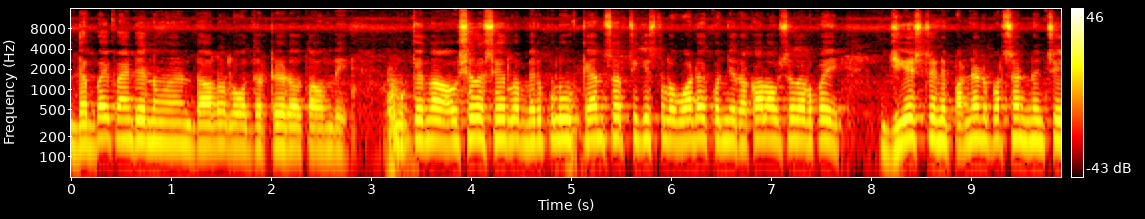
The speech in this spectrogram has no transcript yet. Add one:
డెబ్బై పాయింట్ ఎనిమిది డాలర్ల వద్ద ట్రేడ్ అవుతూ ఉంది. ముఖ్యంగా ఔషధ షేర్ల మెరుపులు క్యాన్సర్ చికిత్సలో వాడే కొన్ని రకాల ఔషధాలపై జిఎస్టీని పన్నెండు పర్సెంట్ నుంచి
